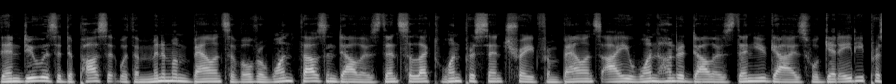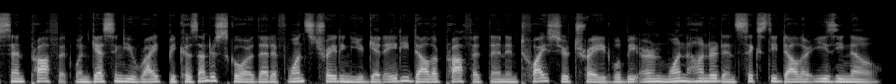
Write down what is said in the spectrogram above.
Then do is a deposit with a minimum balance of over $1,000. Then select 1% trade from balance, i.e., $100. Then you guys will get 80% profit when guessing you right because underscore that if once trading you get $80 profit, then in twice your trade will be earned $160 easy no.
